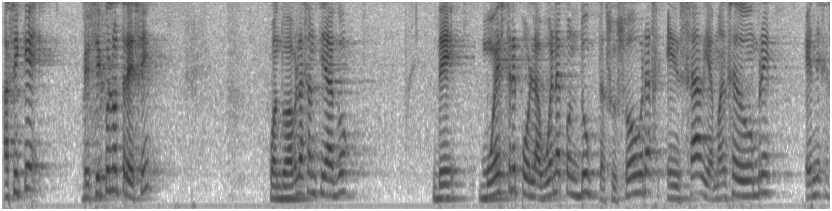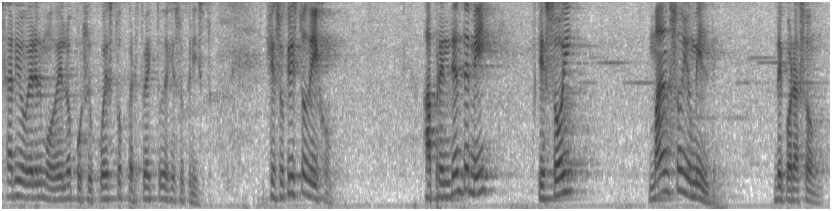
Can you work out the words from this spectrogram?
Así que, versículo 13, cuando habla Santiago de muestre por la buena conducta sus obras en sabia mansedumbre, es necesario ver el modelo, por supuesto, perfecto de Jesucristo. Jesucristo dijo, aprended de mí que soy manso y humilde de corazón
